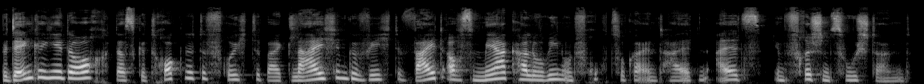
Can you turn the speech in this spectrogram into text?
Bedenke jedoch, dass getrocknete Früchte bei gleichem Gewicht weitaus mehr Kalorien und Fruchtzucker enthalten als im frischen Zustand.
